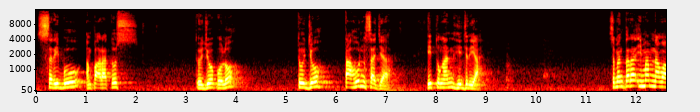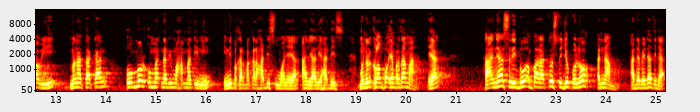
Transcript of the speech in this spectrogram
1470 tujuh tahun saja hitungan hijriah. Sementara Imam Nawawi mengatakan umur umat Nabi Muhammad ini, ini pakar-pakar hadis semuanya ya, ahli-ahli hadis. Menurut kelompok yang pertama, ya, hanya 1476. Ada beda tidak?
